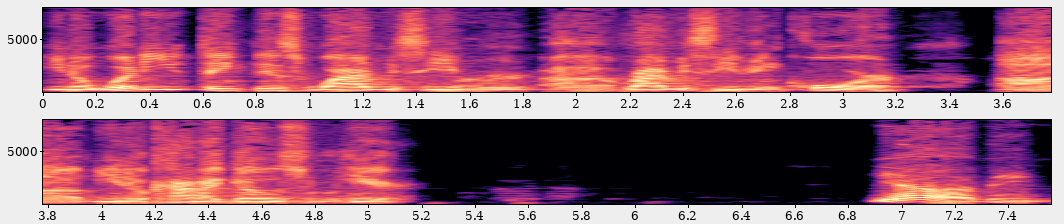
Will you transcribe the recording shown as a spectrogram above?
you know, where do you think this wide receiver, uh, wide receiving core, uh, you know, kind of goes from here? Yeah, I mean,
